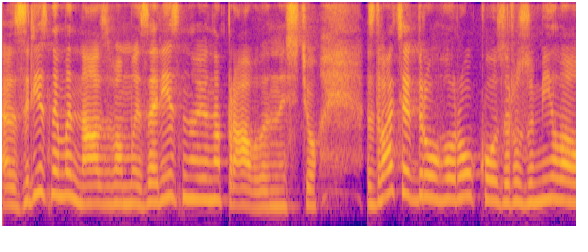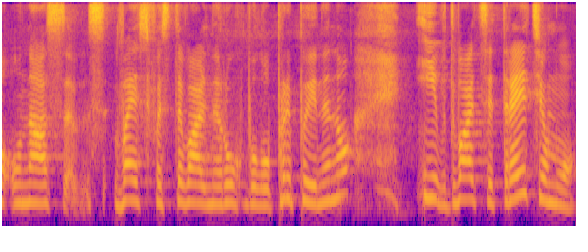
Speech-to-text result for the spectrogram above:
е, з різними назвами, за різною направленістю. З 22-го року, зрозуміло, у нас весь фестивальний рух було припинено, і в 23-му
